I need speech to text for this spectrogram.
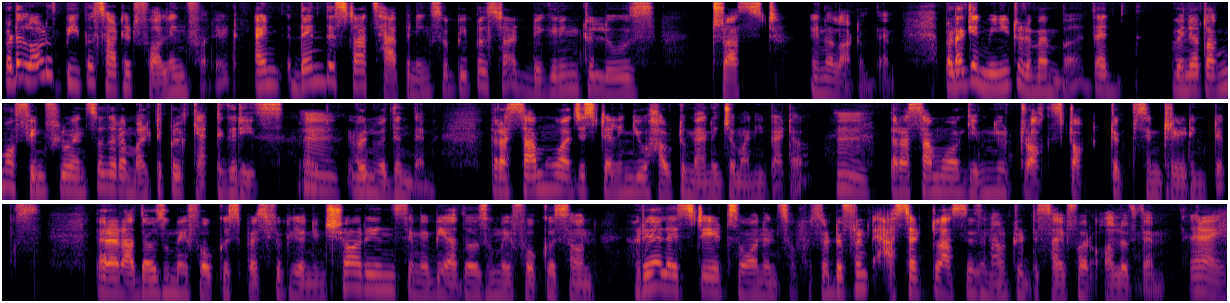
But a lot of people started falling for it. And then this starts happening. So people start beginning to lose trust in a lot of them. But again, we need to remember that when you're talking about influencers, there are multiple categories, right? Even within them. There are some who are just telling you how to manage your money better. Hmm. There are some who are giving you stock, stock tips and trading tips. There are others who may focus specifically on insurance. There may be others who may focus on real estate, so on and so forth. So different asset classes and how to decipher all of them. Right.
